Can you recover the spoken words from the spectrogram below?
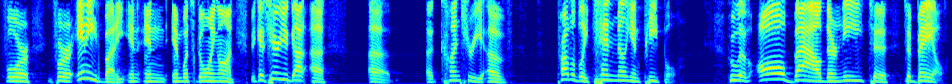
for for anybody in, in in what's going on because here you got a a, a country of probably 10 million people who have all bowed their knee to, to Baal.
